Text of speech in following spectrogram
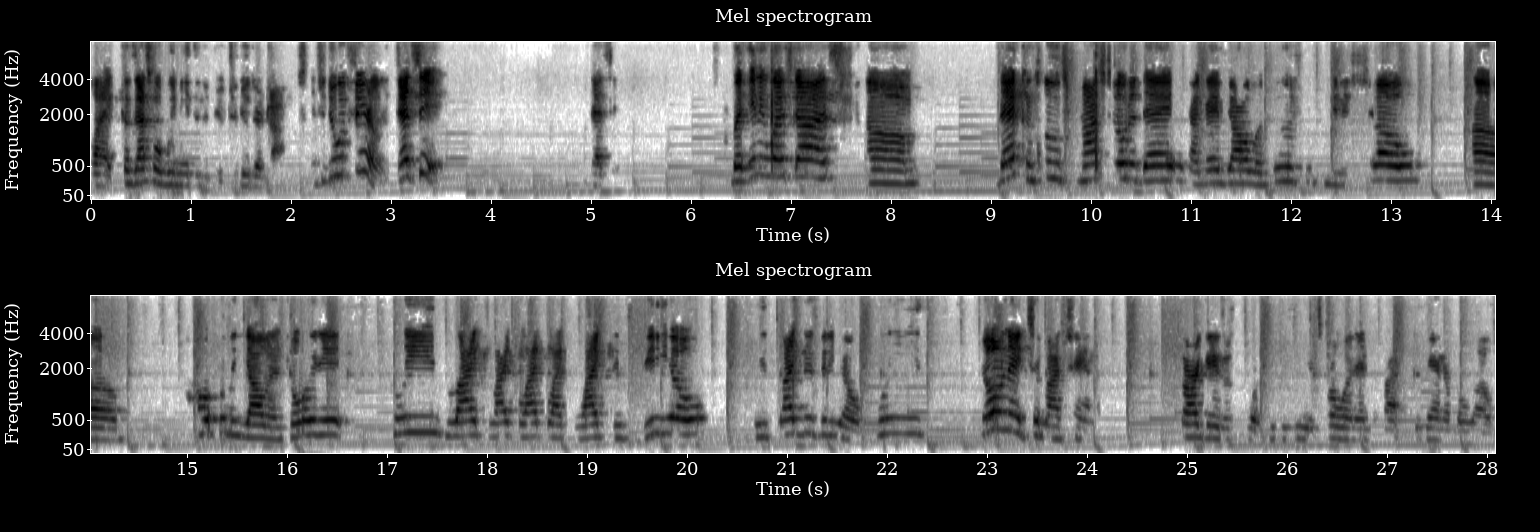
Like, because that's what we need them to do, to do their jobs and to do it fairly. That's it. That's it. But anyways, guys, um, that concludes my show today. I gave y'all a good 50 minute show. Um, hopefully, y'all enjoyed it. Please like, like, like, like, like this video. Please like this video. Please donate to my channel, Stargazer Sports. You can see it scrolling in the banner below.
